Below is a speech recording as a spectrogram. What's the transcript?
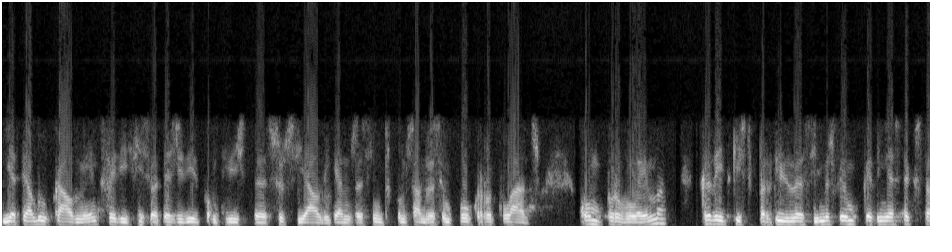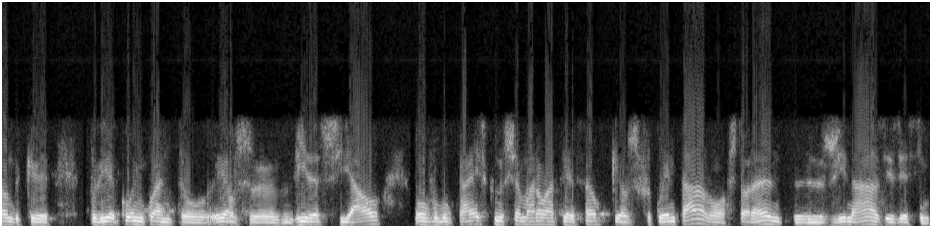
e até localmente foi difícil até gerir do ponto de vista social, digamos assim, porque começámos a ser um pouco rotulados como problema, Acredito que isto partiu de assim, mas foi um bocadinho esta questão de que podia, enquanto eles, eh, vida social, houve locais que nos chamaram a atenção porque eles frequentavam restaurantes, ginásios e assim.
